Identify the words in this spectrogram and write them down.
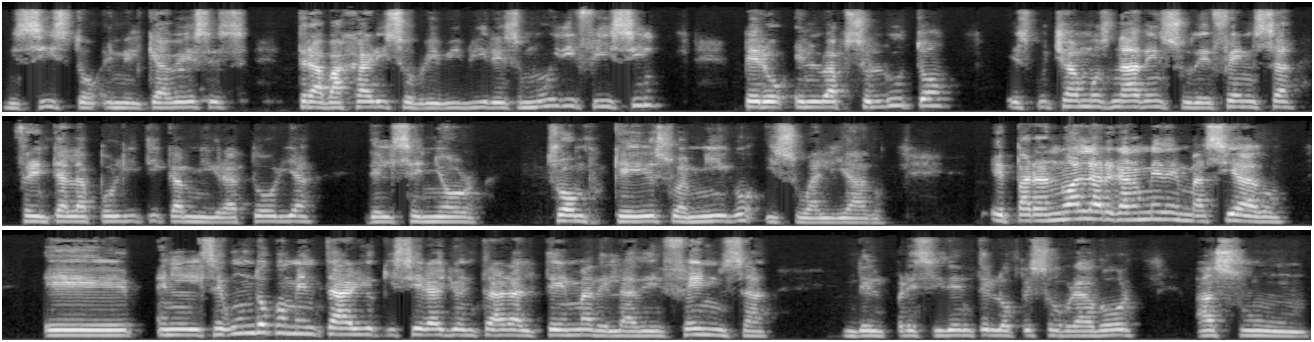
insisto, en el que a veces trabajar y sobrevivir es muy difícil, pero en lo absoluto escuchamos nada en su defensa frente a la política migratoria del señor Trump, que es su amigo y su aliado. Eh, para no alargarme demasiado, Eh, en el segundo comentario quisiera yo entrar al tema de la defensa del presidente López Obrador a su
